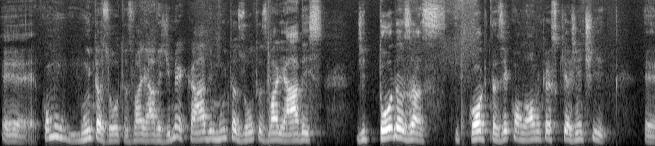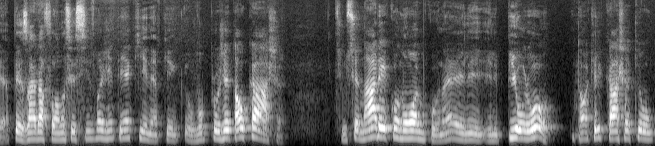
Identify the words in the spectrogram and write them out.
é, como muitas outras variáveis de mercado e muitas outras variáveis de todas as incógnitas econômicas que a gente, é, apesar da forma ser simples, a gente tem aqui, né? Porque eu vou projetar o caixa. Se o cenário econômico, né, ele, ele piorou, então aquele caixa que eu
